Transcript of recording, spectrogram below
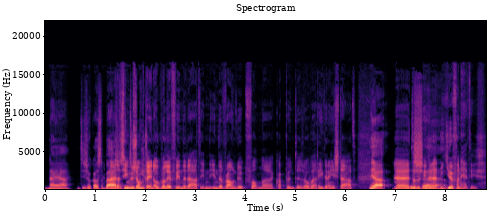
nou ja, het is ook als de basis. Ja, dat zien we zo meteen ook wel even inderdaad in, in de round-up van eh, qua punten zo waar iedereen staat. Ja, Eh, dat Dus, het inderdaad niet je van het is.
